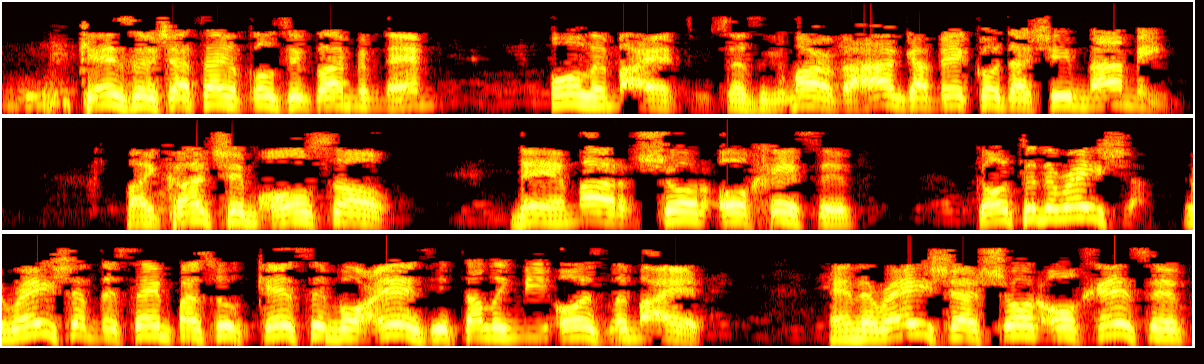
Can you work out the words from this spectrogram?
Kezer shatay yachol sivlayim b'vneim or lemayit. Says the Gemara. Gabe kodashim nami. By kachim also ne'emar shor chesiv. Go to the Reisha. The Reisha of the same pasuk, or Ez, you're telling me. And the Shor or Kesev,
